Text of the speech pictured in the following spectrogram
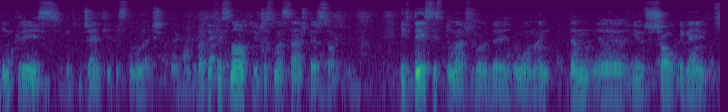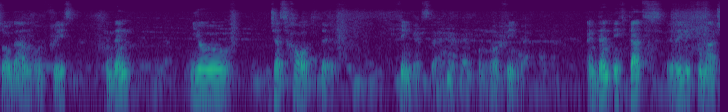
increase gently the stimulation. But if it's not, you just massage there softly. If this is too much for the woman, then uh, you show again, slow down or freeze, and then you just hold the fingers there or, or finger. And then if that's really too much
